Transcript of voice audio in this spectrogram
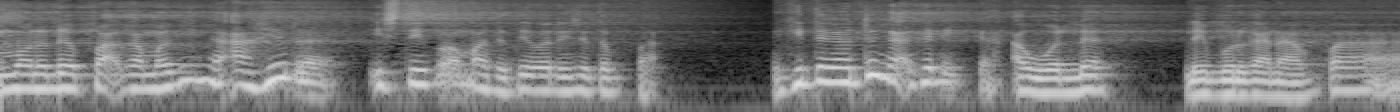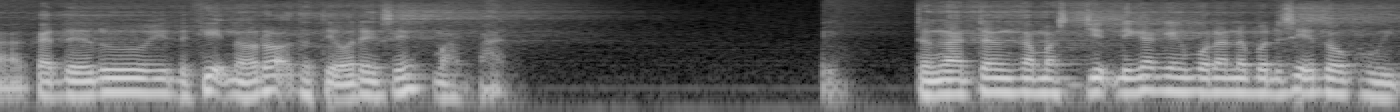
mau ada pak ke Madinah akhir istiqomah tetapi orang itu tempat kita ada tak kenikah awalnya liburkan apa kaderu dekik norok tetapi orang sih Tengah-tengah ke masjid ni kan yang pernah berada di situ kuih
